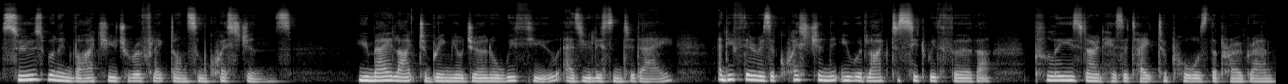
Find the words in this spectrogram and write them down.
Suze will invite you to reflect on some questions. You may like to bring your journal with you as you listen today, and if there is a question that you would like to sit with further, please don't hesitate to pause the program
